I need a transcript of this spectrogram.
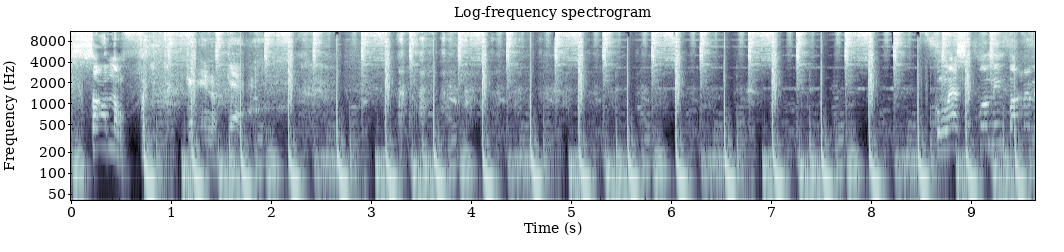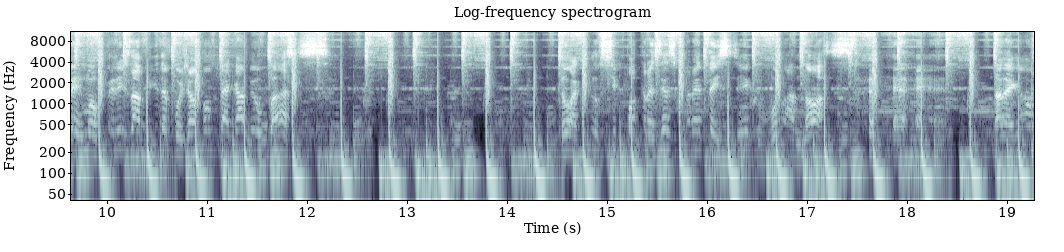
Só não fica quem não quer. Com essa vamos vou me embora, meu irmão. Feliz da vida, pois já vou pegar meu bus. Tô aqui no Cipó 345, vou a nós. tá legal?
